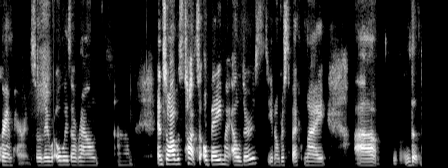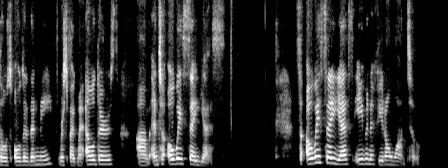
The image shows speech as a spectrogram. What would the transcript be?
grandparents, so they were always around. Um, and so I was taught to obey my elders, you know, respect my uh, the, those older than me, respect my elders, um, and to always say yes. So always say yes, even if you don't want to.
